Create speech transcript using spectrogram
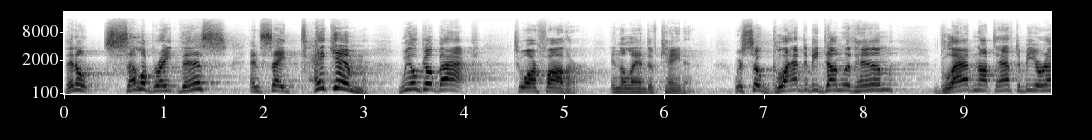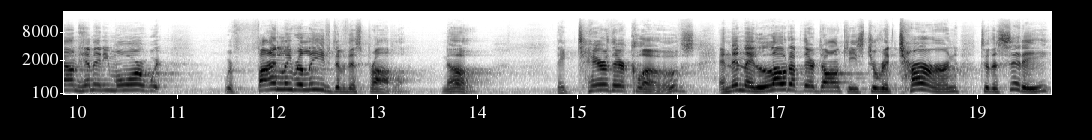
they don't celebrate this and say, Take him, we'll go back to our father in the land of Canaan. We're so glad to be done with him, glad not to have to be around him anymore. We're, we're finally relieved of this problem. No. They tear their clothes and then they load up their donkeys to return to the city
